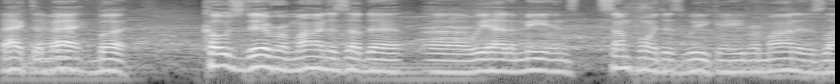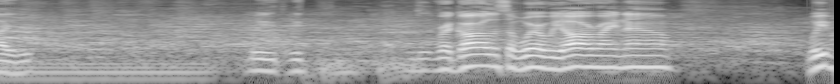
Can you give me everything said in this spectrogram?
back to back. But coach did remind us of that. Uh, we had a meeting some point this week, and he reminded us like we, we regardless of where we are right now, we've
